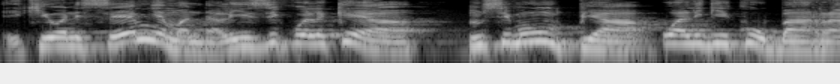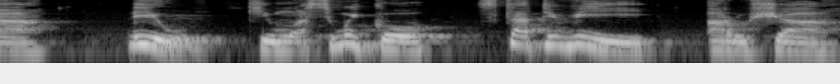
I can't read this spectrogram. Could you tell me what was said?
ikiwa ni sehemu ya maandalizi kuelekea msimu mpya wa ligi kuu bara. Diu Kimwasimwiko, Star TV, Arusha.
